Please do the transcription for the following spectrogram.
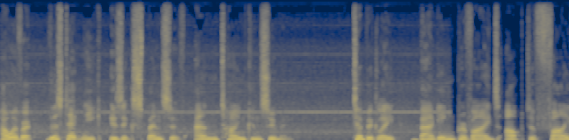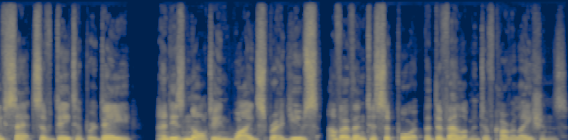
However, this technique is expensive and time-consuming, Typically, bagging provides up to five sets of data per day and is not in widespread use other than to support the development of correlations.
